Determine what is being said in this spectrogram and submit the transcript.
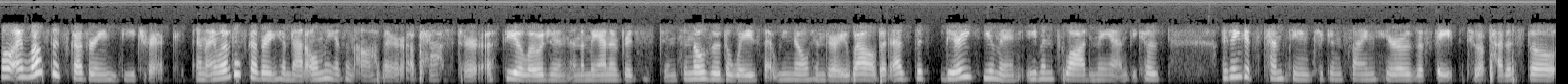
Well, I love discovering Dietrich, and I love discovering him not only as an author, a pastor, a theologian, and a man of resistance, and those are the ways that we know him very well, but as this very human, even flawed man, because I think it's tempting to consign heroes of faith to a pedestal,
